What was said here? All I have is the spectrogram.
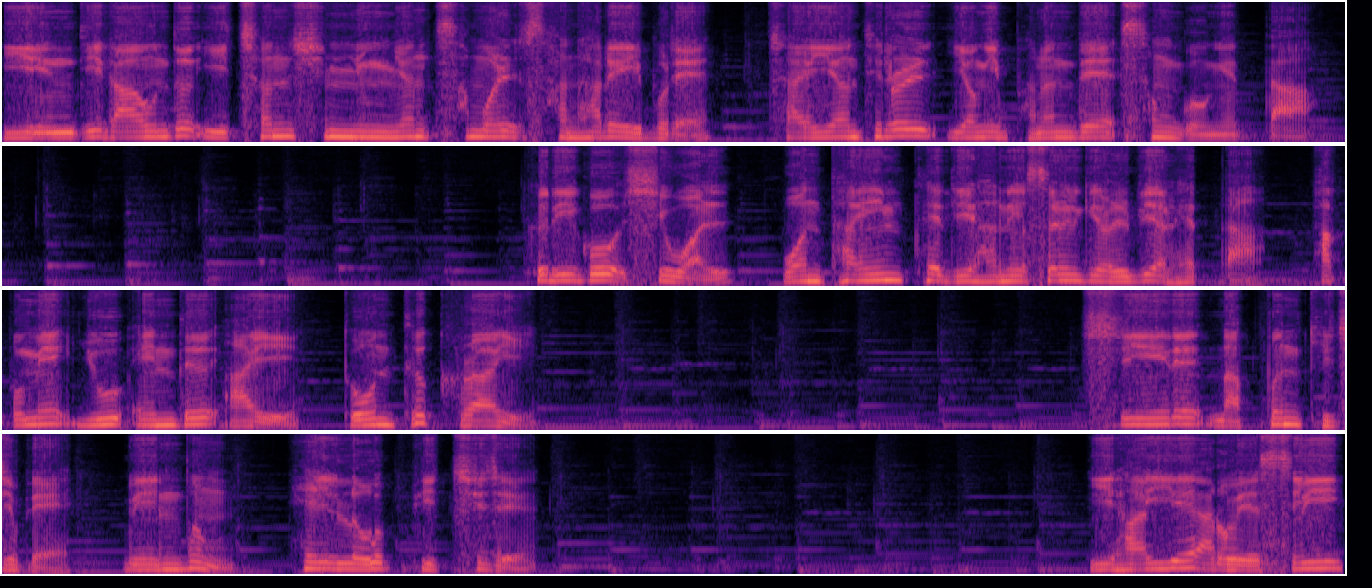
E&D 라운드 2016년 3월 산하 레이블에 자이언티를 영입하는 데 성공했다. 그리고 10월 원타임 테디 하넷을 결별했다. 박봄의 U&I, Don't Cry. 시일의 나쁜 기집애, 멘붕, 헬로우 비치즈. 이하이의 ROSE,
